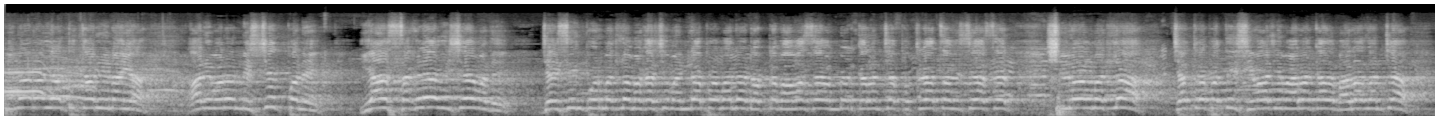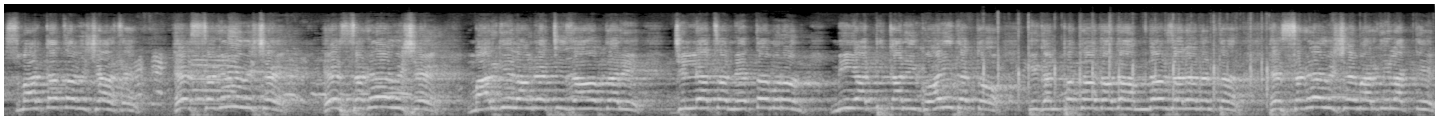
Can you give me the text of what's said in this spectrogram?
भिणारा या ठिकाणी नाही आहे. आणि म्हणून निश्चितपणे या सगळ्या विषयामध्ये जयसिंगपूर मधलं मगाशी म्हणल्याप्रमाणे डॉक्टर बाबासाहेब आंबेडकरांच्या पुतळ्याचा विषय असेल शिरोळ मधला छत्रपती शिवाजी महाराज महाराजांच्या स्मारकाचा विषय असेल. हे सगळे विषय हे सगळे विषय मार्गी लावण्याची जबाबदारी जिल्ह्याचा नेता म्हणून मी या ठिकाणी ग्वाही देतो की गणपतराव दादा आमदार झाल्यानंतर हे सगळे विषय मार्गी लागतील.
